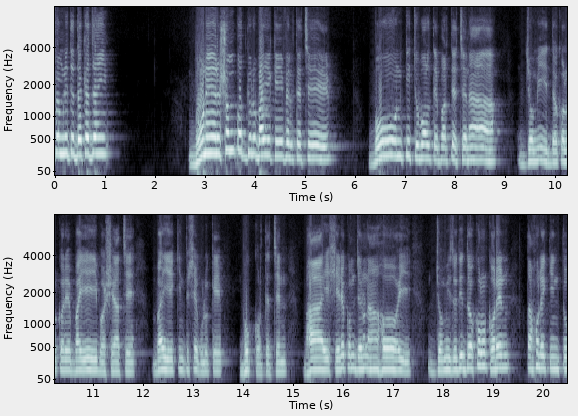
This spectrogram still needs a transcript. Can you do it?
ফ্যামিলিতে দেখা যায়, বোনের সম্পদগুলো ভাইয়ে খেয়ে ফেলতেছে, বোন কিছু বলতে পারতেছে না, জমি দখল করে ভাইয়েই বসে আছে বাইয়ে কিন্তু সেগুলোকে ভোগ করতেছেন। ভাই, সেরকম যেন না হয়, জমি যদি দখল করেন, তাহলে কিন্তু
